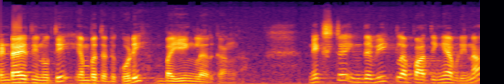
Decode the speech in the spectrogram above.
ரெண்டாயிரத்தி நூற்றி எண்பத்தெட்டு கோடி பையிங்கில் இருக்காங்க. நெக்ஸ்ட்டு இந்த வீக்கில் பார்த்தீங்க அப்படின்னா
